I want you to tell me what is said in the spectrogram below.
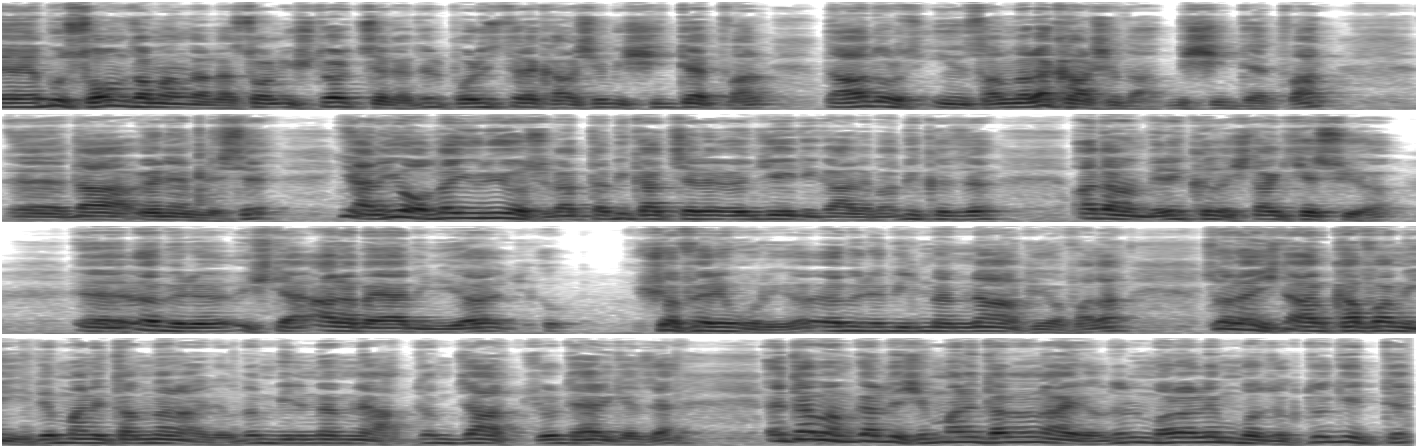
e, bu son zamanlarda, son 3-4 senedir polislere karşı bir şiddet var. Daha doğrusu insanlara karşı da bir şiddet var. E, daha önemlisi. Yani yolda yürüyorsun. Hatta birkaç sene önceydi galiba bir kızı adamın biri kılıçtan kesiyor. E, öbürü işte arabaya biniyor. Şoförü vuruyor. Öbürü bilmem ne yapıyor falan. Sonra işte abi kafam iyiydi. Manitamdan ayrıldım. Bilmem ne yaptım. Cart curt herkese. E tamam kardeşim manitandan ayrıldın. Moralin bozuktu. Gittin.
